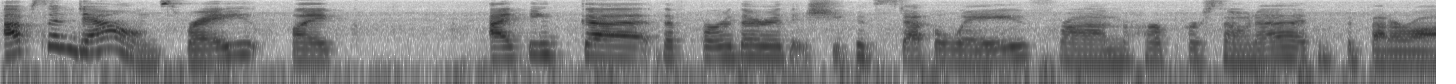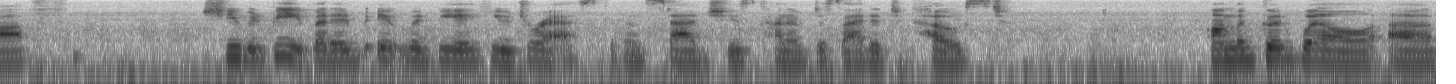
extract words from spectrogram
ups and downs, right? Like, I think uh, the further that she could step away from her persona, I think the better off she would be. But it, it would be a huge risk. And instead, she's kind of decided to coast on the goodwill of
